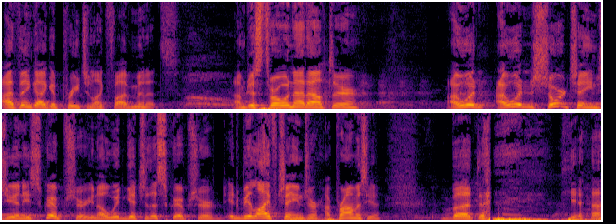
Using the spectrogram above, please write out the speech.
I think I could preach in like five minutes. I'm just throwing that out there. I wouldn't I wouldn't shortchange you any scripture. You know, we'd get you the scripture. It'd be a life changer, I promise you. But yeah,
